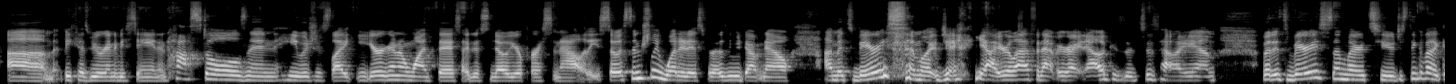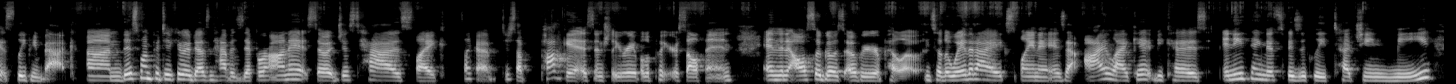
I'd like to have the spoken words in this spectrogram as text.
um, because we were going to be staying in hostels, and he was just like, You're going to want this. I just know your personality. So, essentially, what it is, for those of you who don't know, um, it's very similar. yeah, you're laughing at me right now because it's just how I am, but it's very similar to just think of it like a sleeping bag. Um, this one particular doesn't have a zipper on it, so it just has like like a just a pocket essentially you're able to put yourself in and then it also goes over your pillow and so the way that i explain it is that i like it because anything that's physically touching me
